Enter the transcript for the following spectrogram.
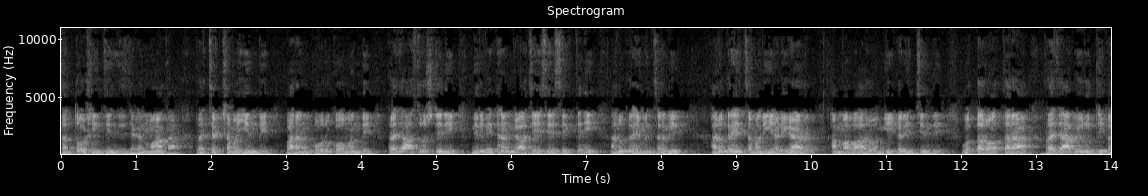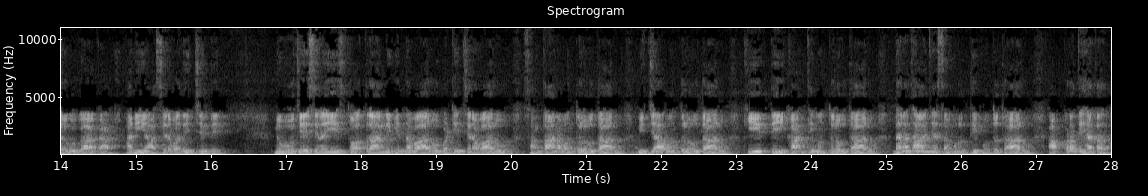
సంతోషించింది జగన్మాత. ప్రత్యక్షమయ్యింది వరం కోరుకోమంది. ప్రజా సృష్టిని నిర్విఘ్నంగా చేసే శక్తిని అనుగ్రహించని అనుగ్రహించమని అడిగాడు. అమ్మవారు అంగీకరించింది. ఉత్తరోత్తర ప్రజాభివృద్ధి కలుగుగాక అని ఆశీర్వదించింది. నువ్వు చేసిన ఈ స్తోత్రాన్ని విన్నవారు పఠించినవారు సంతానవంతులవుతారు విద్యావంతులవుతారు కీర్తి కాంతిమంతులవుతారు ధనధాన్య సమృద్ధి పొందుతారు అప్రతిహత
